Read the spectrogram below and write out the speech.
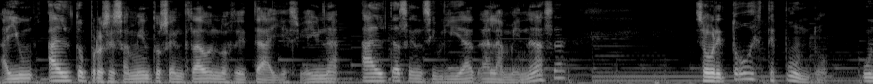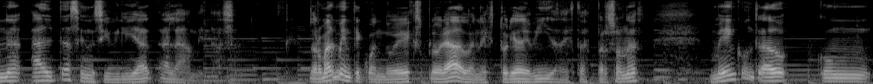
Hay un alto procesamiento centrado en los detalles y hay una alta sensibilidad a la amenaza. Sobre todo este punto, una alta sensibilidad a la amenaza. Normalmente cuando he explorado en la historia de vida de estas personas, me he encontrado con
